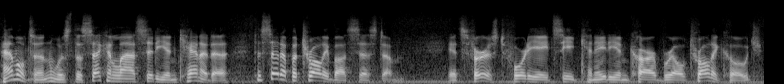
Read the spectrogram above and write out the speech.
Hamilton was the second last city in Canada to set up a trolleybus system. Its first 48 seat Canadian car Brill trolley coach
